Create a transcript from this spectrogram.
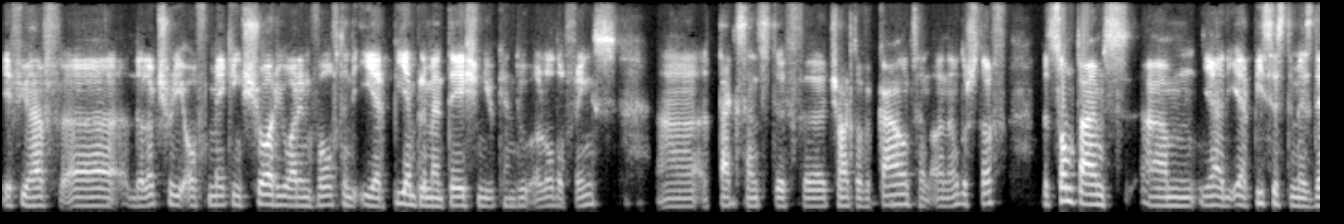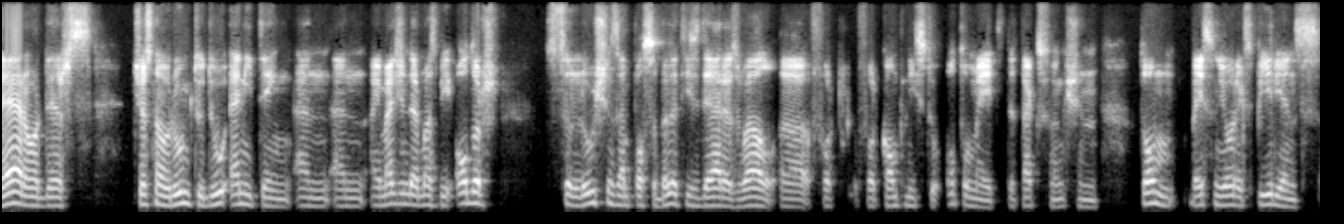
if you have uh, the luxury of making sure you are involved in the ERP implementation, you can do a lot of things, uh, a tax sensitive uh, chart of accounts and, and other stuff. But sometimes, um, yeah, the ERP system is there, or there's just no room to do anything. And and I imagine there must be other solutions and possibilities there as well uh, for for companies to automate the tax function. Tom, based on your experience,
